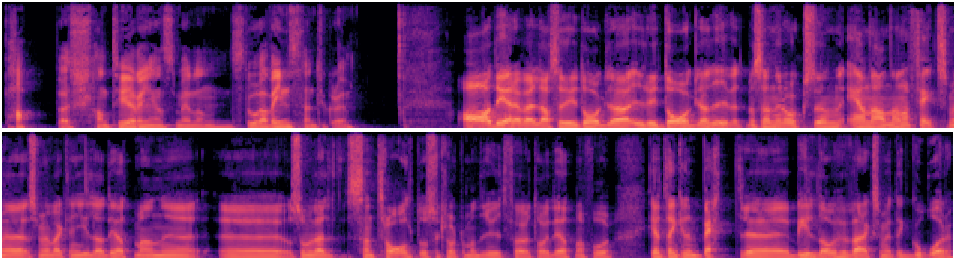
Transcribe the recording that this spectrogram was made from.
pappershanteringen som är den stora vinsten, tycker du? Ja, det är det väl, alltså i, det dagliga, i det dagliga livet. Men sen är det också en, en annan effekt som jag, som jag verkligen gillar, det är att man, eh, eh, som är väldigt centralt och såklart om man driver ett företag, det är att man får helt enkelt en bättre bild av hur verksamheten går.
